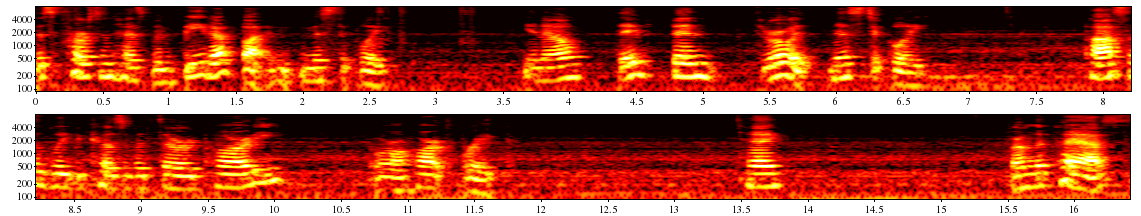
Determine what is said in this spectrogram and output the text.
this person has been beat up by mystically. You know, they've been through it mystically, possibly because of a third party or a heartbreak. Okay? From the past,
